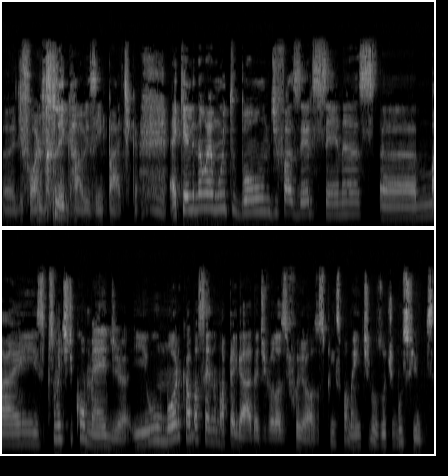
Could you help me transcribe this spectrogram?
uh, de forma legal e simpática? É que ele não é muito bom de fazer cenas uh, mais, principalmente de comédia, e o humor acaba sendo uma pegada de Velozes e Furiosos, principalmente nos últimos filmes.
